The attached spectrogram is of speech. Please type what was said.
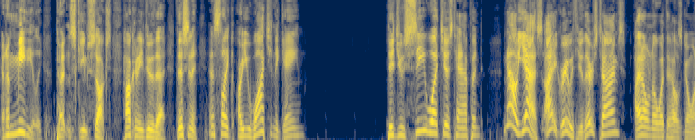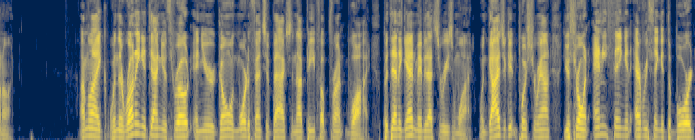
And immediately, Pettine scheme sucks. How can he do that? This and, and it's like, are you watching the game? Did you see what just happened? Now, yes, I agree with you. There's times I don't know what the hell's going on. I'm like, when they're running it down your throat and you're going with more defensive backs and not beef up front, why? But then again, maybe that's the reason why. When guys are getting pushed around, you're throwing anything and everything at the board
